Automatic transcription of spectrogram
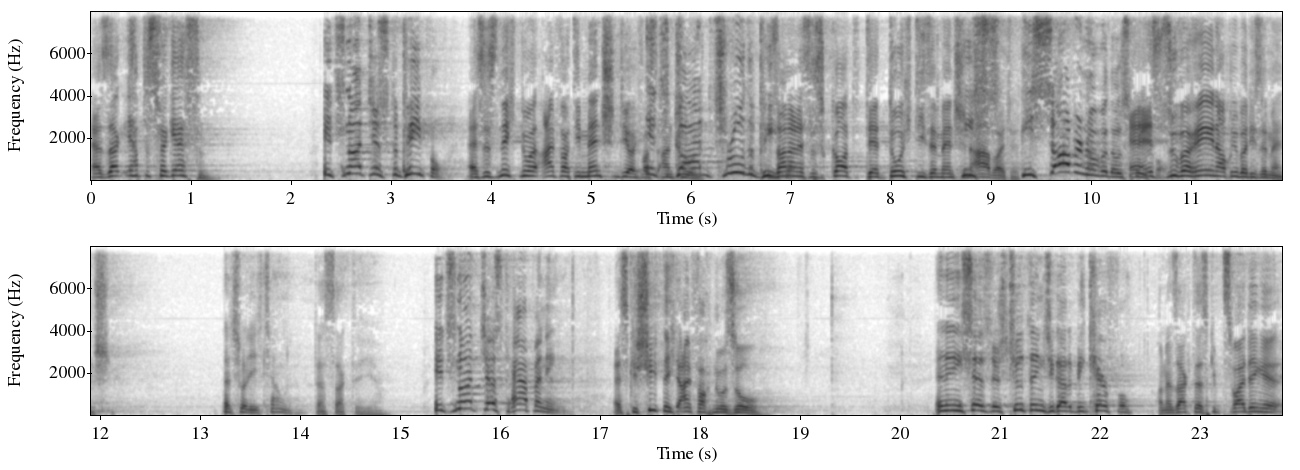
Er sagt, ihr habt es vergessen. It's not just the people, Es ist nicht nur einfach die Menschen, die euch was it's antun, sondern es ist Gott, der durch diese Menschen He's, arbeitet. he's sovereign over those Er ist souverän auch über diese Menschen. That's what He's telling them. Das sagt er hier. It's not just happening. Es geschieht nicht einfach nur so. Says. Und dann sagt er, es gibt zwei Dinge,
